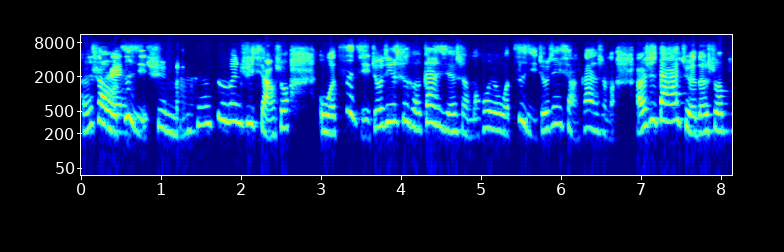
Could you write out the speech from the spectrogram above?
很少我自己去扪心自问去想说我自己究竟适合干些什么，或者我自己究竟想干什么，而是大家觉得说，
